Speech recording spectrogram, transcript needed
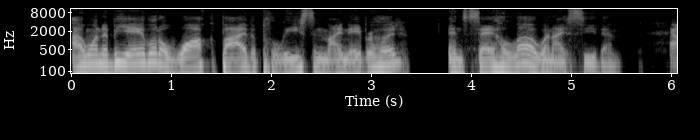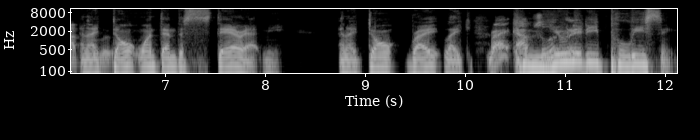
I want to be able to walk by the police in my neighborhood and say hello when I see them and I don't want them to stare at me. And I don't, right? Like right. Absolutely. community policing.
